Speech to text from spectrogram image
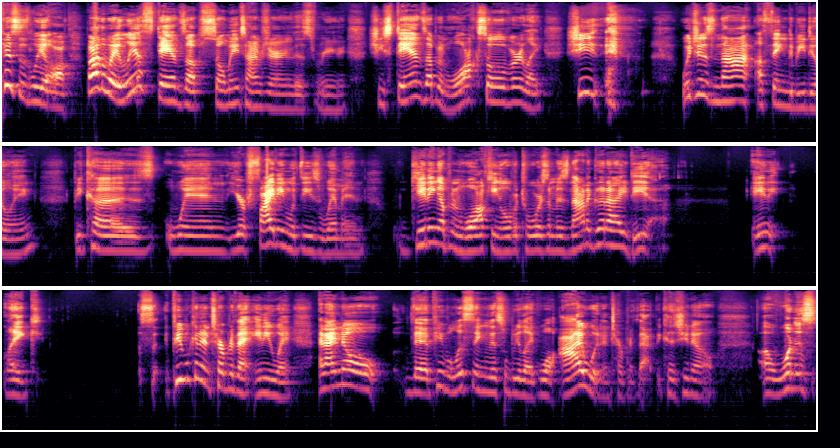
pisses Leah off. By the way, Leah stands up so many times during this reunion. She stands up and walks over, like she, which is not a thing to be doing because when you're fighting with these women, getting up and walking over towards them is not a good idea. Any, like, people can interpret that anyway. And I know that people listening to this will be like, well, I would interpret that because, you know, uh, what is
